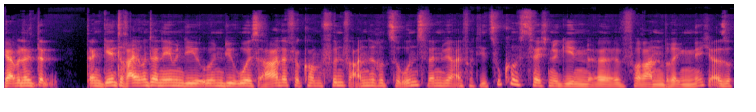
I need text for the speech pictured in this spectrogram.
Ja, aber dann, dann gehen drei Unternehmen in die USA, dafür kommen fünf andere zu uns, wenn wir einfach die Zukunftstechnologien äh, voranbringen. Nicht? Also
